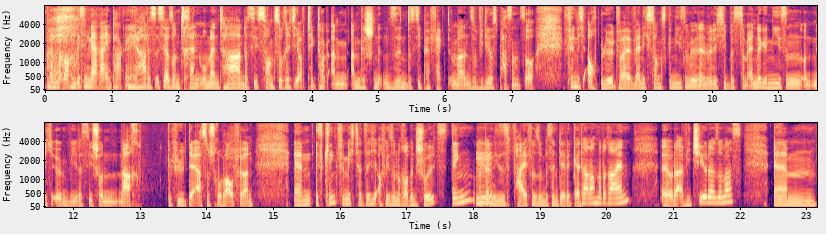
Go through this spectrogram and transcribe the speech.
könnte man noch ein bisschen mehr reinpacken. Ja, das ist ja so ein Trend momentan, dass die Songs so richtig auf TikTok an, angeschnitten sind, dass die perfekt immer in so Videos passen und so. Finde ich auch blöd, weil wenn ich Songs genießen will, dann will ich sie bis zum Ende genießen und nicht irgendwie, dass sie schon nach gefühlt der ersten Strophe aufhören. Ähm, es klingt für mich tatsächlich auch wie so ein Robin Schulz-Ding und dann dieses Pfeifen so ein bisschen David Guetta noch mit rein äh, oder Avicii oder sowas. Ähm,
